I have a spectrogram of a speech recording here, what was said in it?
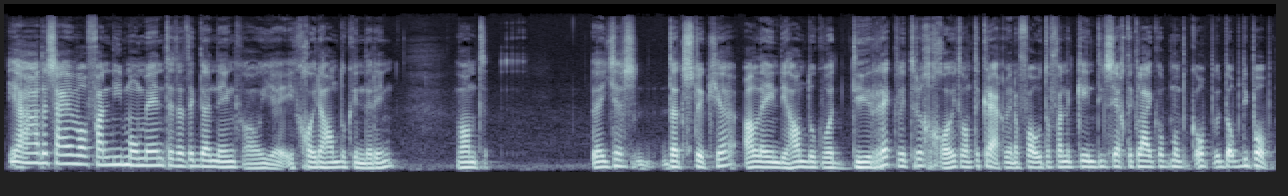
ja, er zijn wel van die momenten dat ik dan denk... oh jee, ik gooi de handdoek in de ring. Want, weet je, dat stukje... alleen die handdoek wordt direct weer teruggegooid... want ik krijg weer een foto van een kind die zegt... ik lijk op, op, op, op die pop.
